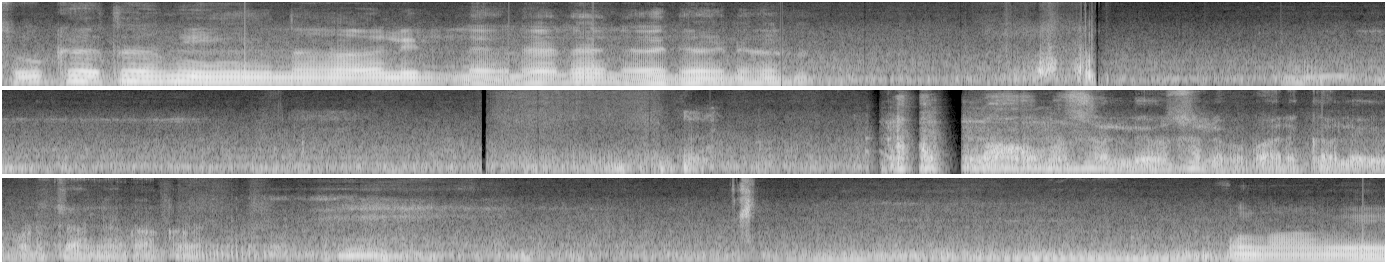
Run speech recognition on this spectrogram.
സുഖതമീ നാളിൽ ലലലലന അള്ളാഹുവേ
